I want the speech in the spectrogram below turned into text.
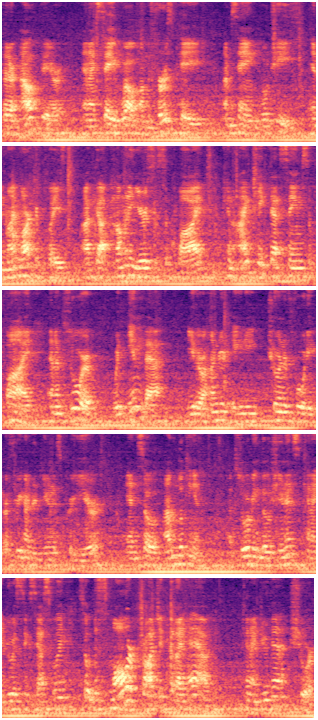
that are out there, and I say, well, on the first page, I'm saying, well, gee, in my marketplace, I've got how many years of supply? Can I take that same supply and absorb within that either 180, 240, or 300 units per year? And so I'm looking at absorbing those units. Can I do it successfully? So the smaller project that I have, can I do that? Sure.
